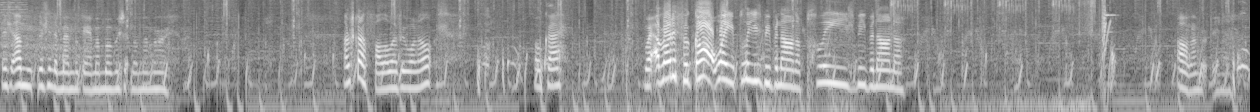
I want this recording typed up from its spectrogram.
This, um, this is a member game, I'm at my memory. I'm just gonna follow everyone else. Okay. Wait, I've already forgot. Wait, please be banana. Please be banana. Oh, I remember it being there.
